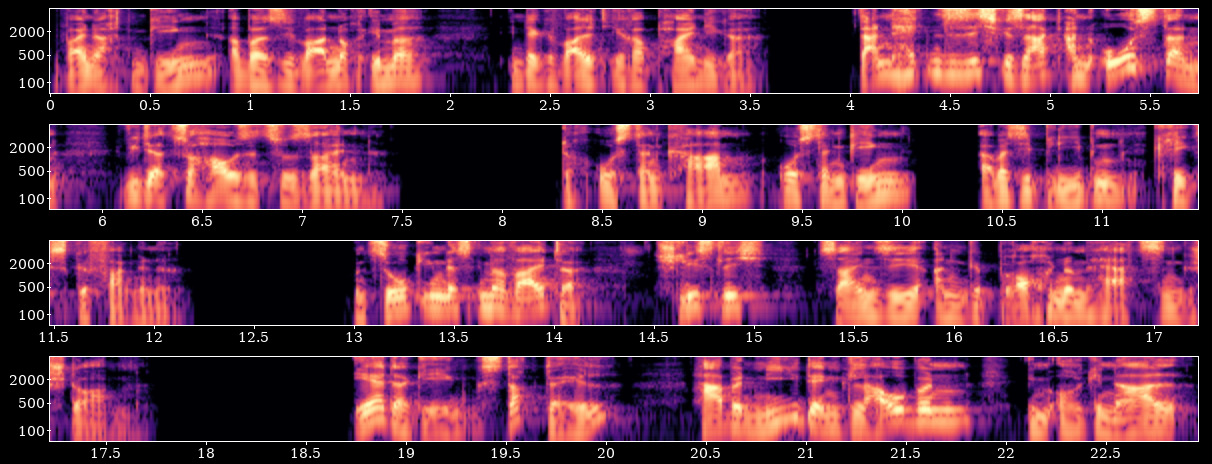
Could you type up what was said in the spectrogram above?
Weihnachten ging, aber sie waren noch immer in der Gewalt ihrer Peiniger. Dann hätten sie sich gesagt, an Ostern wieder zu Hause zu sein. Doch Ostern kam, Ostern ging, aber sie blieben Kriegsgefangene. Und so ging das immer weiter. Schließlich seien sie an gebrochenem Herzen gestorben. Er dagegen, Stockdale, habe nie den Glauben, im Original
